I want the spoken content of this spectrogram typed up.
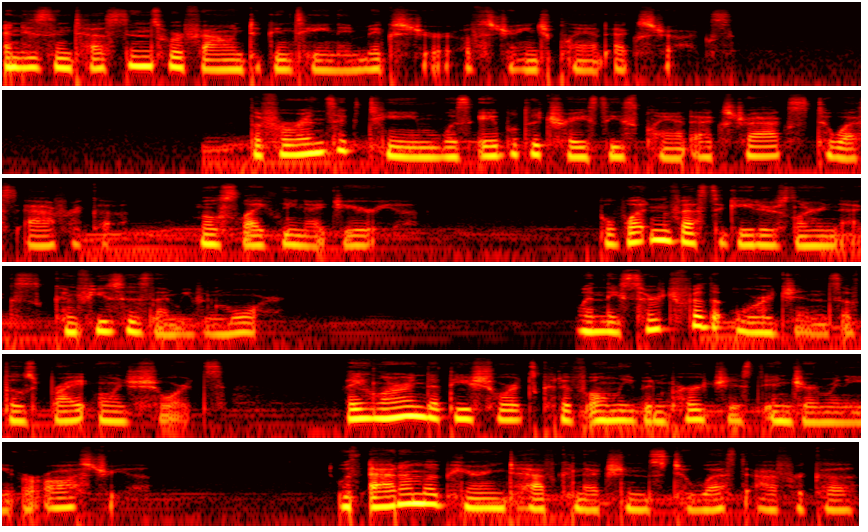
and his intestines were found to contain a mixture of strange plant extracts. The forensic team was able to trace these plant extracts to West Africa, most likely Nigeria. But what investigators learn next confuses them even more. When they search for the origins of those bright orange shorts, they learn that these shorts could have only been purchased in Germany or Austria. With Adam appearing to have connections to West Africa,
